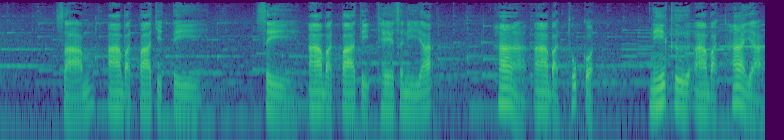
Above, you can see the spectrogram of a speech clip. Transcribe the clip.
ษ 3. อาบัตปาจิตตี 4. อาบัตปาติเทสนิยะ 5. อาบัตทุกกฎ นี้คืออาบัตห้าอย่าง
